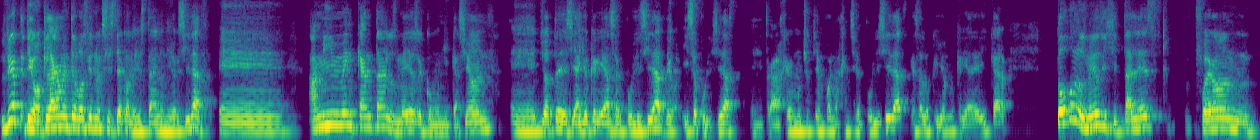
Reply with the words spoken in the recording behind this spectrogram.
Fíjate, digo, claramente BuzzFeed no existía cuando yo estaba en la universidad. Eh, a mí me encantan los medios de comunicación. Eh, yo te decía, yo quería hacer publicidad, digo, hice publicidad. Eh, trabajé mucho tiempo en agencia de publicidad, que es a lo que yo me quería dedicar. Todos los medios digitales fueron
